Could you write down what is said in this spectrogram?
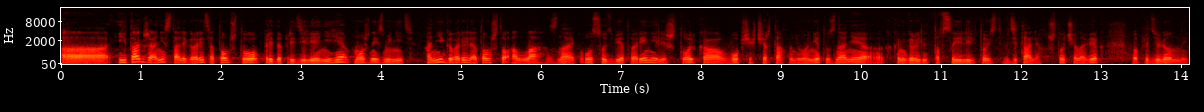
А, и также они стали говорить о том, что предопределение можно изменить. Они говорили о том, что Аллах знает о судьбе творения лишь только в общих чертах. У него нет знания, как они говорили, тавсаили, то есть в деталях, что человек в определенный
